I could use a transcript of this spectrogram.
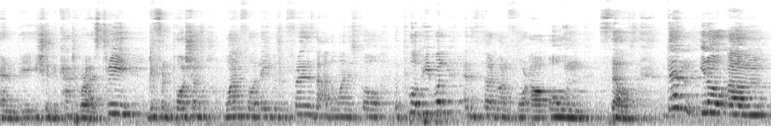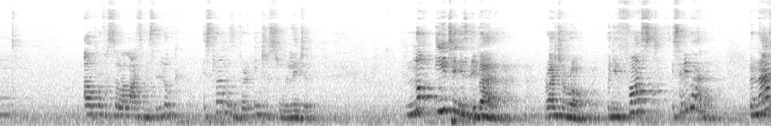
and it should be categorized. Three different portions, one for neighbors and friends, the other one is for the poor people, and the third one for our own selves. Then, you know, um, our Prophet ﷺ said, look, Islam is a very interesting religion. Not eating is ibadah, right or wrong. When you fast, it's ibadah. But now,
